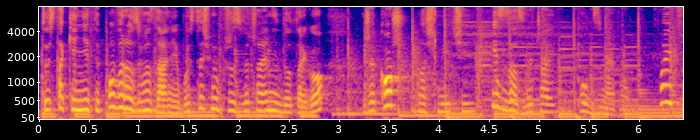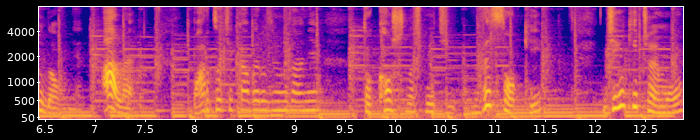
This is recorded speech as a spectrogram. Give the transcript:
to jest takie nietypowe rozwiązanie, bo jesteśmy przyzwyczajeni do tego, że kosz na śmieci jest zazwyczaj pod zlewem. No i cudownie, ale bardzo ciekawe rozwiązanie to kosz na śmieci wysoki, dzięki czemu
